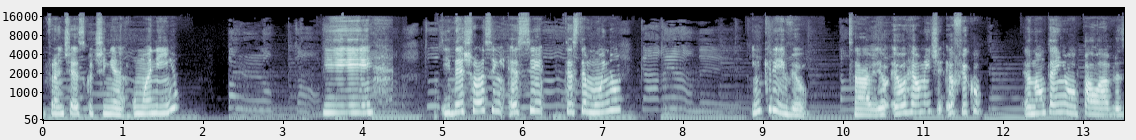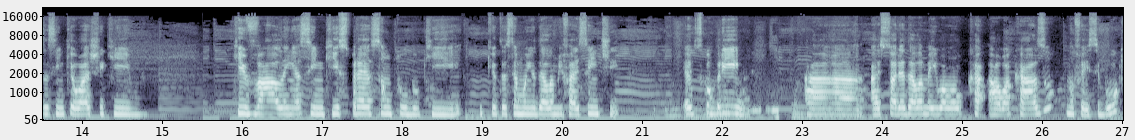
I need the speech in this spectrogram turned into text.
O Francesco tinha um aninho e e deixou assim esse testemunho incrível, sabe? Eu, eu realmente, eu fico, eu não tenho palavras assim que eu acho que que valem assim, que expressam tudo que que o testemunho dela me faz sentir. Eu descobri a, a história dela meio ao, ao acaso no Facebook,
